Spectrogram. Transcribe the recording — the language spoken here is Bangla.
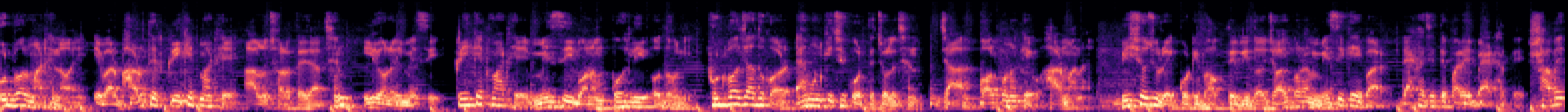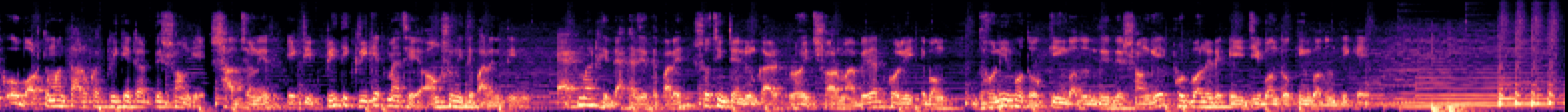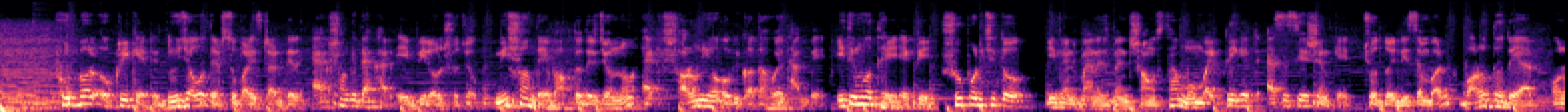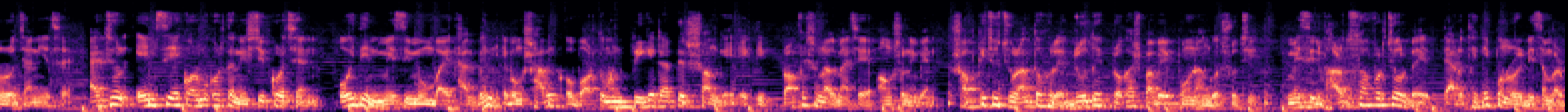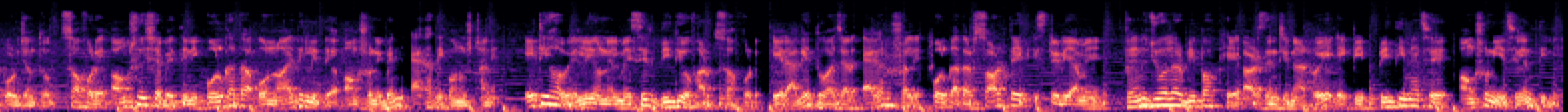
ফুটবল মাঠে নয়, এবার ভারতের ক্রিকেট মাঠে আলো ছড়াতে যাচ্ছেন লিওনেল মেসি। ক্রিকেট মাঠে মেসি, বনাম কোহলি ও ধোনি। ফুটবল জাদুকর এমন কিছু করতে চলেছেন যা কল্পনাকেও হার মানায়। বিশ্বজুড়ে কোটি ভক্তের হৃদয় জয় করা মেসিকে এবার দেখা যেতে পারে ব্যাট হাতে। সাবেক ও বর্তমান তারকা ক্রিকেটারদের সঙ্গে সাতজনের একটি প্রীতি ক্রিকেট ম্যাচে অংশ নিতে পারেন তিনি। এক মাঠে দেখা যেতে পারে সচিন টেন্ডুলকার রোহিত শর্মা, বিরাট কোহলি এবং ধোনির মতো কিংবদন্তিদের সঙ্গে ফুটবলের এই জীবন্ত কিংবদন্তিকে। ফুটবল ও ক্রিকেট দুই জগতের সুপারস্টারদের একসঙ্গে দেখার এই বিরল সুযোগ। নিঃসন্দেহে ভক্তদের জন্য এক স্মরণীয় অভিজ্ঞতা হয়ে থাকবে। ইতিমধ্যেই একটি সুপরিচিত ইভেন্ট ম্যানেজমেন্ট সংস্থা মুম্বাই ক্রিকেট অ্যাসোসিয়েশনকে চোদ্দই ডিসেম্বর বরাদ্দ দেওয়ার অনুরোধ জানিয়েছে। একজন এমসিএ কর্মকর্তা নিশ্চিত করেছেন, ওই দিন মেসি মুম্বাই থাকবেন এবং সাবেক ও বর্তমান ক্রিকেটারদের সঙ্গে একটি প্রফেশনাল ম্যাচে অংশ নেবেন। সবকিছু চূড়ান্ত হলে দ্রুতই প্রকাশ পাবে পূর্ণাঙ্গ সূচি। মেসির ভারত সফর চলবে তেরো থেকে পনেরোই ডিসেম্বর পর্যন্ত। সফরে অংশ হিসেবে তিনি কলকাতা ও নয়াদিল্লিতে অংশ নেবেন একাধিক অনুষ্ঠানে। এটি হবে লিওনেল মেসির দ্বিতীয় ভারত সফর। এর আগে দু হাজার এগারো সালে কলকাতার সল্টলেক স্টেডিয়ামে ভেনেজুয়েলার বিপক্ষে আর্জেন্টিনার হয়ে একটি প্রীতি ম্যাচে অংশ নিয়েছিলেন তিনি।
